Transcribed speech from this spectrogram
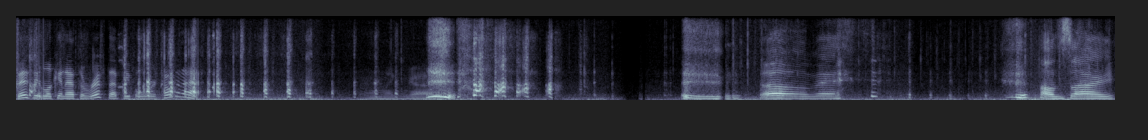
busy looking at the rift that people were coming at. Oh my god. oh man. I'm sorry.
